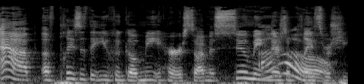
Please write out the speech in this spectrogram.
app of places that you could go meet her. So I'm assuming there's a place Oh. where she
